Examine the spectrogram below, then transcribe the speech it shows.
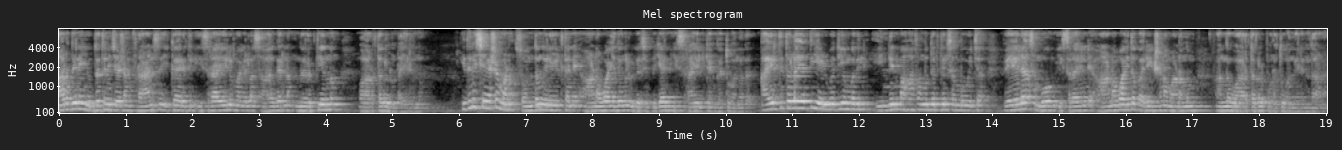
ആറുദിന യുദ്ധത്തിന് ശേഷം ഫ്രാൻസ് ഇക്കാര്യത്തിൽ ഇസ്രായേലുമായുള്ള സഹകരണം നിർത്തിയെന്നും വാർത്തകളുണ്ടായിരുന്നു. ഇതിന് ശേഷമാണ് സ്വന്തം നിലയിൽ തന്നെ ആണവായുധങ്ങൾ വികസിപ്പിക്കാൻ ഇസ്രായേൽ രംഗത്ത് വന്നത്. ആയിരത്തിത്തൊള്ളായിരത്തി എഴുപത്തിയൊമ്പതിൽ ഇന്ത്യൻ മഹാസമുദ്രത്തിൽ സംഭവിച്ച വേല സംഭവം ഇസ്രായേലിന്റെ ആണവായുധ പരീക്ഷണമാണെന്നും അന്ന് വാർത്തകൾ പുറത്തു വന്നിരുന്നതാണ്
